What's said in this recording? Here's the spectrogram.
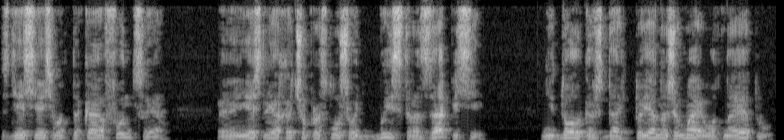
Здесь есть вот такая функция. Э, если я хочу прослушивать быстро записи, недолго ждать, то я нажимаю вот на эту,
